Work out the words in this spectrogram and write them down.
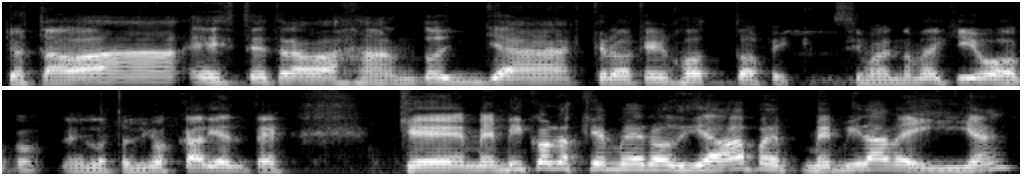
yo estaba este, trabajando ya, creo que en Hot Topic, si mal no me equivoco, en los tópicos calientes, que me vi con los que me rodeaba, pues me vi la veían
